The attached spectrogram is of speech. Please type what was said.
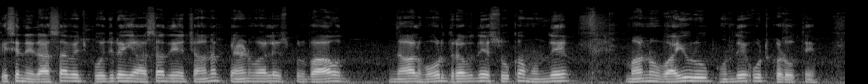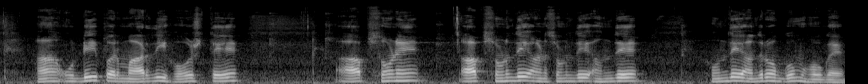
ਕਿਸੇ ਨਿਰਾਸ਼ਾ ਵਿੱਚ ਪੁੱਜ ਰਹੀ ਆਸਾ ਦੇ ਅਚਾਨਕ ਪੈਣ ਵਾਲੇ ਉਸ ਪ੍ਰਭਾਵ ਨਾਲ ਹੋਰ ਦਰਵ ਦੇ ਸੁਖਮ ਹੁੰਦੇ, ਮਾਨੋ ਵਾਯੂ ਰੂਪ ਹੁੰਦੇ ਉੱਠ ਖੜੋਤੇ। ਹਾਂ, ਉੱਡੀ ਪਰ ਮਾਰਦੀ ਹੋਸ਼ ਤੇ ਆਪ ਸੁਣੇ, ਆਪ ਸੁਣਦੇ, ਅਣਸੁਣਦੇ, ਹੁੰਦੇ ਹੁੰਦੇ ਅੰਦਰੋਂ ਗੁੰਮ ਹੋ ਗਏ।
